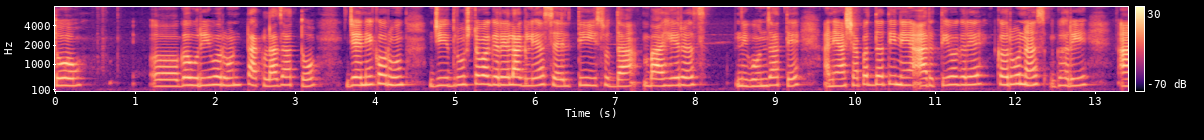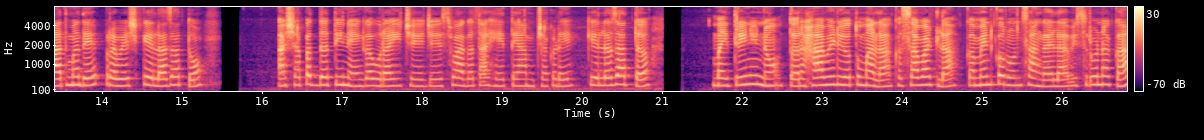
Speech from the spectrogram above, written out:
तो गौरीवरून टाकला जातो. जेणेकरून जी दृष्ट वगैरे लागली असेल ती सुद्धा बाहेरच निघून जाते. आणि अशा पद्धतीने आरती वगैरे करूनच घरी आतमध्ये प्रवेश केला जातो. अशा पद्धतीने गौराईचे जे स्वागत आहे ते आमच्याकडे केलं जातं. मैत्रिणींनो तर हा व्हिडिओ तुम्हाला कसा वाटला कमेंट करून सांगायला विसरू नका.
